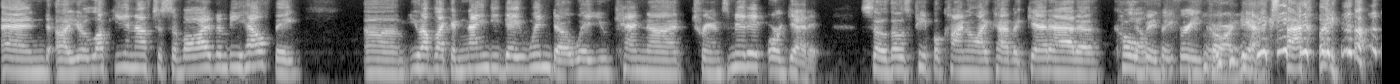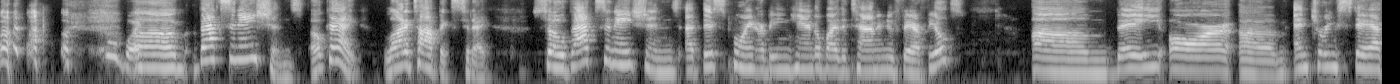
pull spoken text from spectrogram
and uh, you're lucky enough to survive and be healthy, um, you have like a 90 day window where you cannot transmit it or get it. So those people kind of like have a get out of COVID Jail-free. free card. Yeah, exactly. Oh, boy. um, vaccinations. Okay, a lot of topics today. So vaccinations at this point are being handled by the town of New Fairfield. Um, they are um, entering staff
